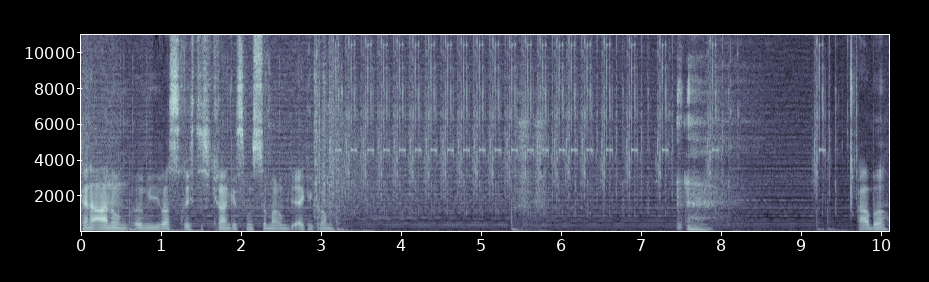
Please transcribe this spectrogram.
Keine Ahnung, irgendwie was richtig krankes muss da mal um die Ecke kommen. Aber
